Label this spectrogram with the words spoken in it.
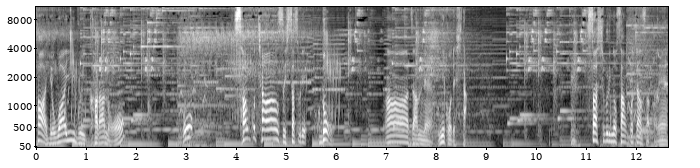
さあ弱い EV からのお3個チャンス久しぶり。ドン。あー残念。2個でした。久しぶりの3個チャンスだったね。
